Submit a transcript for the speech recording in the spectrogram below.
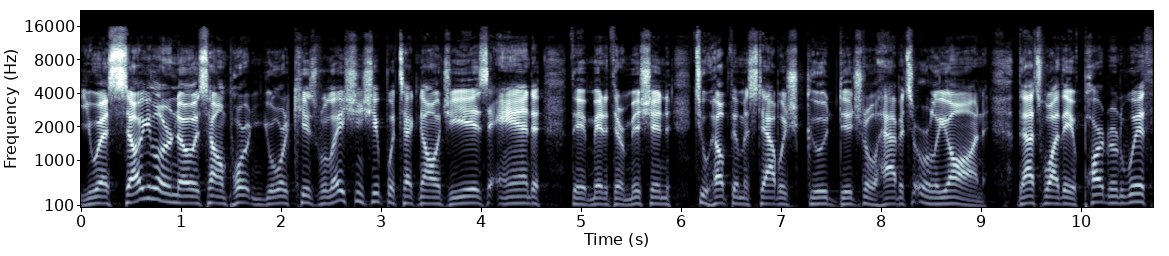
U.S. Cellular knows how important your kids' relationship with technology is, and they have made it their mission to help them establish good digital habits early on. That's why they have partnered with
